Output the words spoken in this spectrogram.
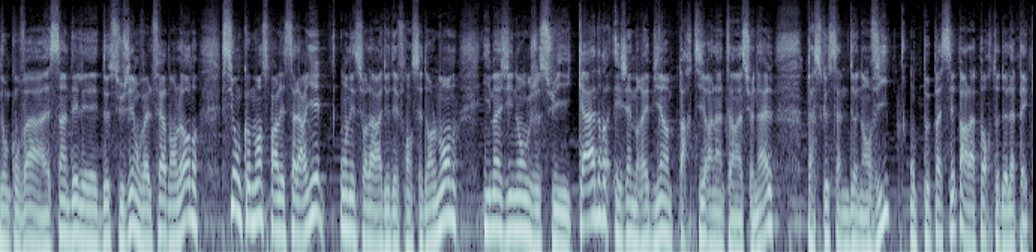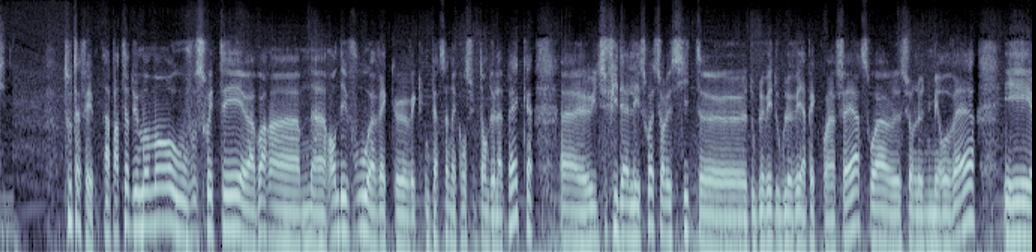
Donc on va scinder les deux sujets, on va le faire dans l'ordre. Si on commence par les salariés, on est sur la radio des Français dans le monde. Imaginons que je suis cadre et j'aimerais bien partir à l'international parce que ça me donne envie. On peut passer par la porte de l'APEC. Tout à fait. À partir du moment où vous souhaitez euh, avoir un, rendez-vous avec, euh, avec une personne, un consultant de l'APEC, euh, il suffit d'aller soit sur le site www.apec.fr, soit sur le numéro vert et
